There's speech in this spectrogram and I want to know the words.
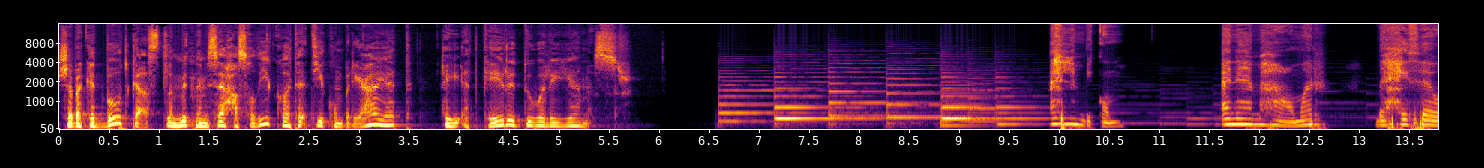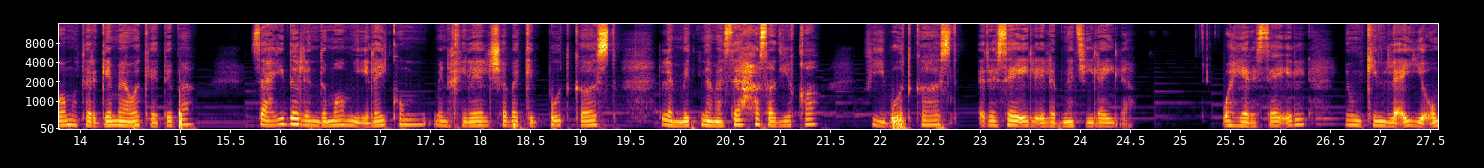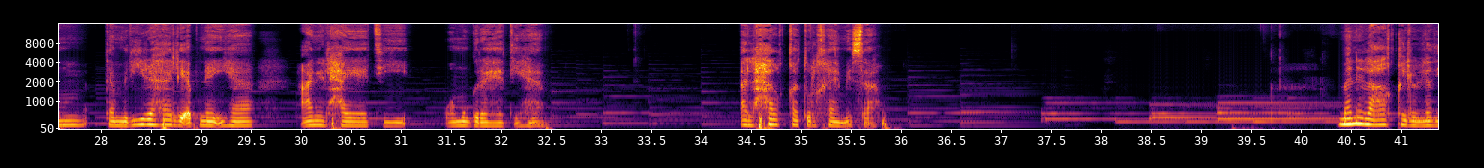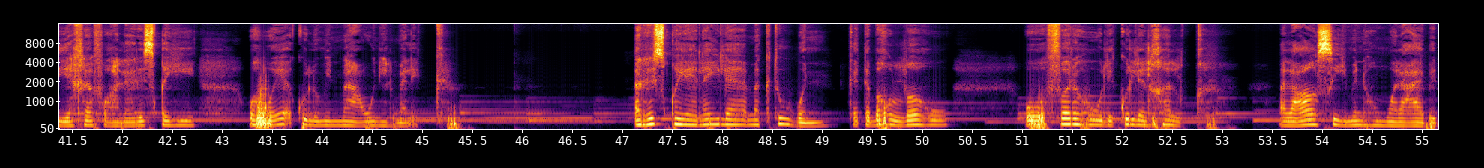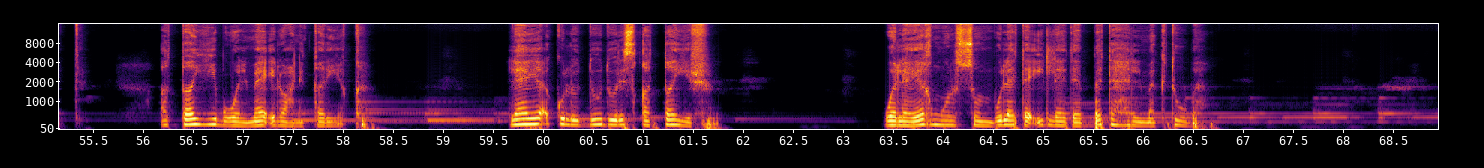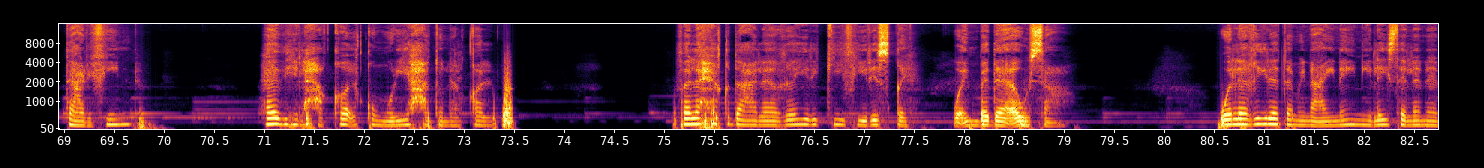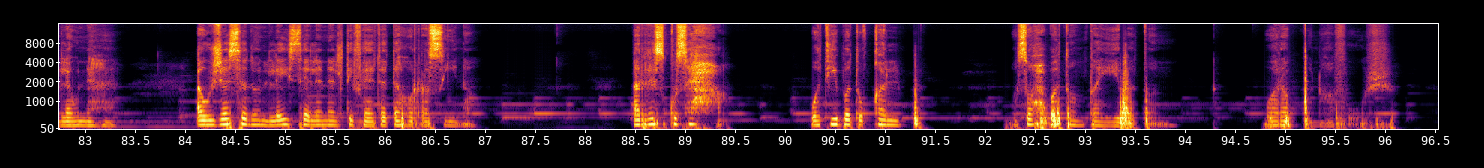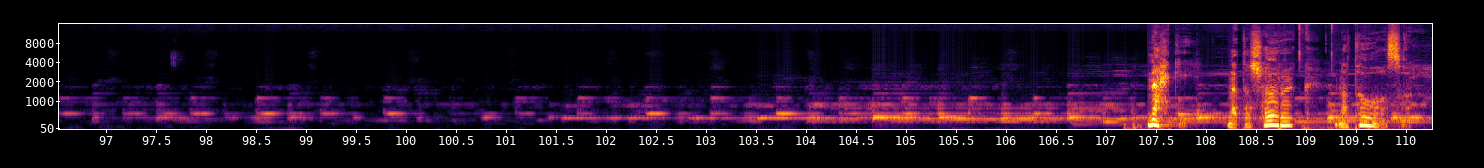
شبكة بودكاست لمتنا مساحة صديقة تأتيكم برعاية هيئة كير الدولية مصر. أهلا بكم. أنا مها عمر باحثة ومترجمة وكاتبة سعيدة لانضمامي إليكم من خلال شبكة بودكاست لمتنا مساحة صديقة في بودكاست رسائل إلى ابنتي ليلى. وهي رسائل يمكن لأي أم تمريرها لأبنائها عن الحياة ومجرياتها. الحلقة الخامسة. من العاقل الذي يخاف على رزقه وهو يأكل من ماعون الملك؟ الرزق يا ليلى مكتوب كتبه الله ووفره لكل الخلق العاصي منهم والعابد الطيب والمائل عن الطريق. لا يأكل الدود رزق الطير ولا يغمر السنبلة إلا دابتها المكتوبة. تعرفين هذه الحقائق مريحة للقلب. فلا حقد على غيرك في رزقه وإن بدا أوسع. ولا غيرة من عينين ليس لنا لونها أو جسد ليس لنا التفاتته الرصينة. الرزق صحة. وطيبة قلب وصحبة طيبة ورب غفور. نحكي نتشارك نتواصل.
